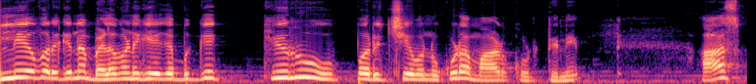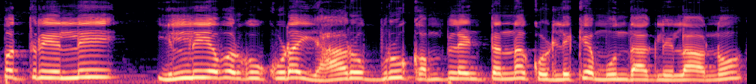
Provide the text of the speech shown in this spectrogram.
ಇಲ್ಲಿಯವರೆಗಿನ ಬೆಳವಣಿಗೆಯ ಬಗ್ಗೆ ಕಿರು ಪರಿಚಯವನ್ನು ಕೂಡ ಮಾಡಿಕೊಡ್ತೀನಿ. ಆಸ್ಪತ್ರೆಯಲ್ಲಿ ಇಲ್ಲಿಯವರೆಗೂ ಕೂಡ ಯಾರೊಬ್ಬರೂ ಕಂಪ್ಲೇಂಟನ್ನು ಕೊಡಲಿಕ್ಕೆ ಮುಂದಾಗಲಿಲ್ಲ ಅನ್ನೋ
